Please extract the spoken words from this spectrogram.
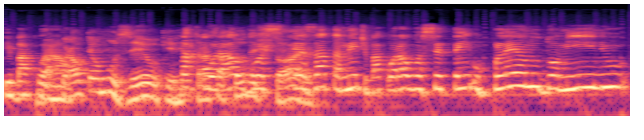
e Bacurau? Bacurau tem um museu que retrata Bacurau, toda a você, história. Exatamente, Bacurau você tem o pleno domínio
